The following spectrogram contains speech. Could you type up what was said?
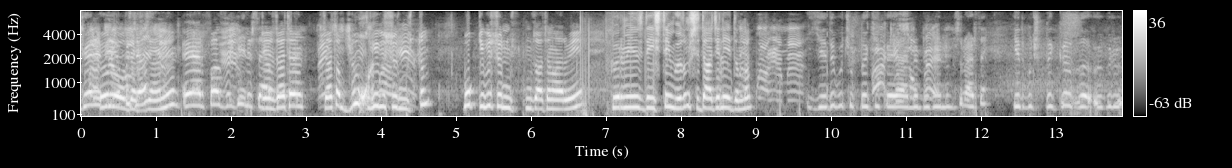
Görevi Öyle olacak yani. Eğer fazla gelirse Ya zaten zaten bok gibi sürmüştüm. Bok gibi sürmüştüm zaten arabayı. Görmenizi de istemiyordum. Siz de acele edin lan. yedi buçuk dakika yani bir bölüm sürerse yedi buçuk dakika öbür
